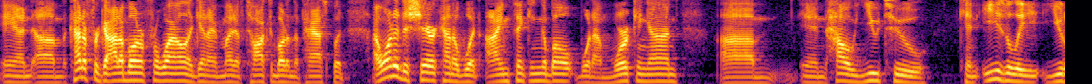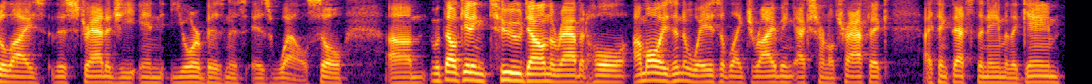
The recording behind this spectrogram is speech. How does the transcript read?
And um, I kind of forgot about it for a while. Again, I might have talked about it in the past, but I wanted to share kind of what I'm thinking about, what I'm working on, um, and how you too can easily utilize this strategy in your business as well. So, um, without getting too down the rabbit hole, I'm always into ways of like driving external traffic. I think that's the name of the game.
